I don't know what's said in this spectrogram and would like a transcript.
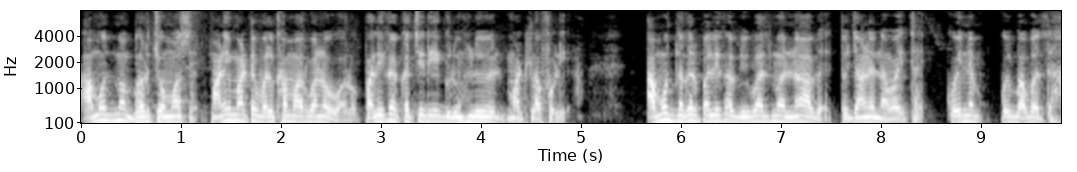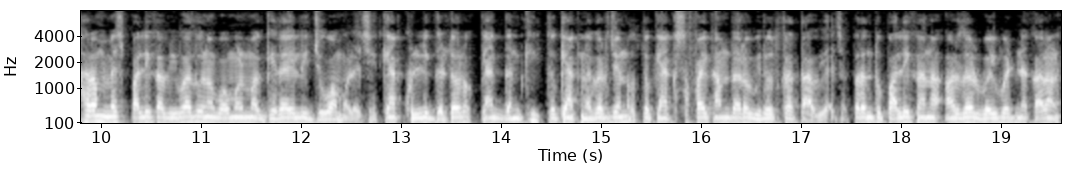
આમોદમાં ભર ચોમાસે પાણી માટે વલખા મારવાનો વારો. પાલિકા કચેરીએ ગૃહિણીઓ માટલા ફોડ્યા. આમોદ નગરપાલિકા વિવાદમાં ન આવે તો જાણે નવાઈ થાય. કોઈને કોઈ બાબત હરહંમેશ પાલિકા વિવાદોના વમળમાં ઘેરાયેલી જોવા મળે છે. ક્યાંક ખુલ્લી ગટરો, ક્યાંક ગંદકી, તો ક્યાંક નગરજનો, તો ક્યાંક સફાઈ કામદારો વિરોધ કરતા આવ્યા છે. પરંતુ પાલિકાના અર્ધળ વહીવટને કારણે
